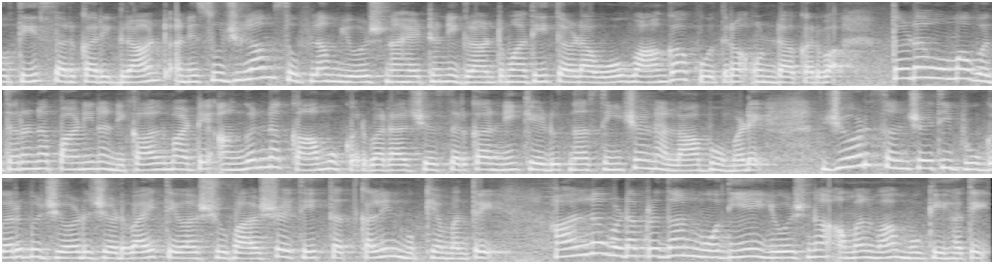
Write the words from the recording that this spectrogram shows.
આવતી સરકારી ગ્રાન્ટ અને સુજલામ સુફલામ યોજના હેઠળની ગ્રાન્ટમાંથી તળાવો, વાંગા, કોતરા ઊંડા કરવા, તળાવોમાં વધારાના પાણીના નિકાલ માટે આંગણના કામો કરવા રાજ્ય સરકારની ખેડૂતના સિંચાઈના લાભો મળે. જળ સંચયથી ભૂગર્ભ જળ જળવાય તેવા શુભાશયથી તત્કાલીન મુખ્યમંત્રી હાલના વડાપ્રધાન મોદીએ યોજના અમલમાં મૂકી હતી.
